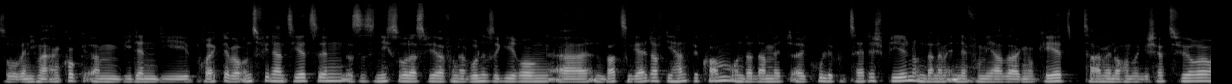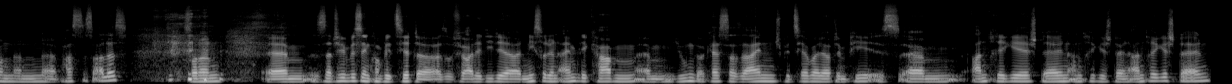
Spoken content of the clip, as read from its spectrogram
So, wenn ich mal angucke, ähm, wie denn die Projekte bei uns finanziert sind, das ist nicht so, dass wir von der Bundesregierung äh, einen Batzen Geld auf die Hand bekommen und dann damit äh, coole Konzerte spielen und dann am Ende vom Jahr sagen, okay, jetzt bezahlen wir noch unseren Geschäftsführer und dann äh, passt das alles. Sondern ähm, es ist natürlich ein bisschen komplizierter. Also für alle, die da nicht so den Einblick haben, ähm, Jugendorchester sein, speziell bei der JMP, ist ähm, Anträge stellen, Anträge stellen, Anträge stellen.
